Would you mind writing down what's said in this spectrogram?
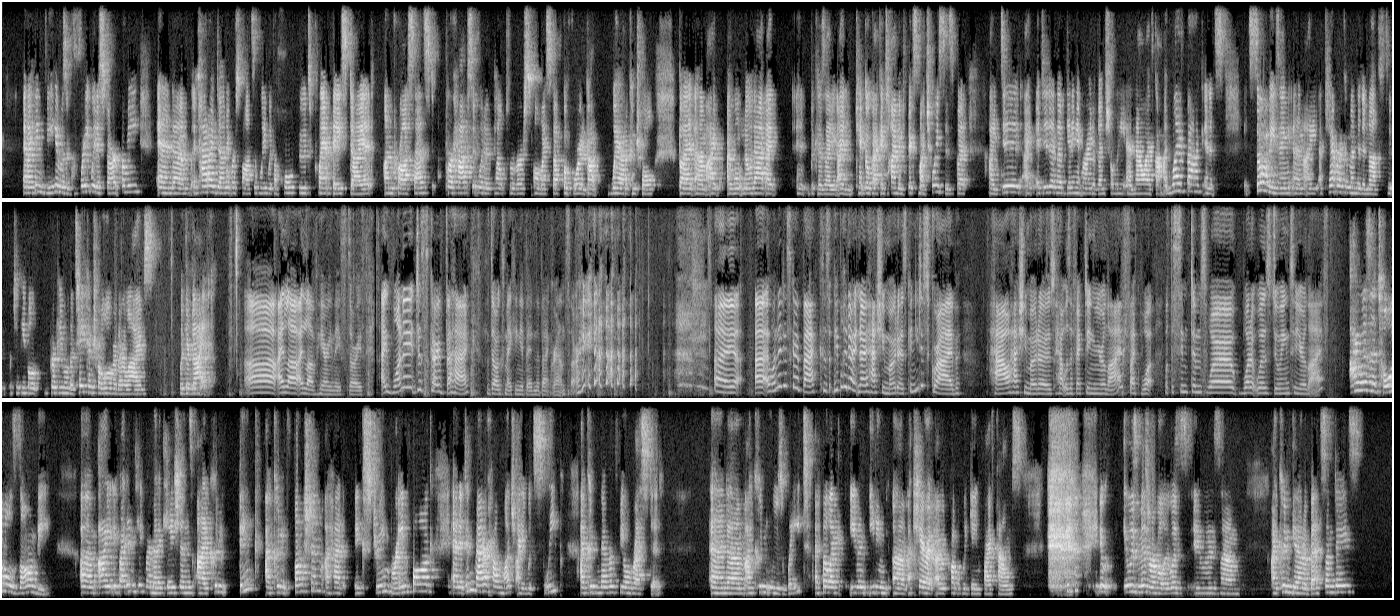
And I think vegan was a great way to start for me. And um, had I done it responsibly with a whole foods, plant based diet, unprocessed, perhaps it would have helped reverse all my stuff before it got way out of control. But um, I, I won't know that I, because I, I can't go back in time and fix my choices. But I did, I, I did end up getting it right eventually. And now I've got my life back and it's, it's so amazing, and I, I can't recommend it enough to, to people for people to take control over their lives with their diet. Uh, I love I love hearing these stories. I want to just go back. The dog's making a bed in the background. Sorry. I uh, I want to just go back because people who don't know Hashimoto's, can you describe how Hashimoto's how it was affecting your life? Like what what the symptoms were, what it was doing to your life? I was a total zombie. Um, I if I didn't take my medications, I couldn't think, I couldn't function. I had extreme brain fog, and it didn't matter how much I would sleep, I could never feel rested. And um, I couldn't lose weight. I felt like even eating um, a carrot, I would probably gain five pounds. it it was miserable. It was it was um, I couldn't get out of bed some days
